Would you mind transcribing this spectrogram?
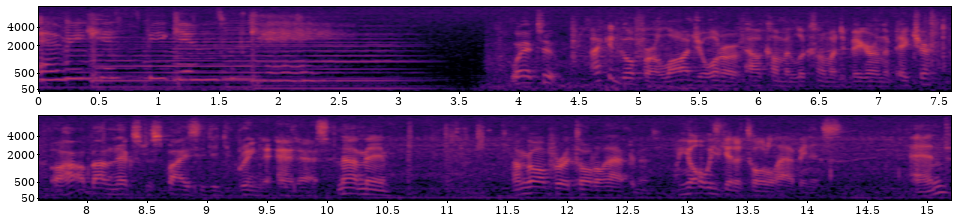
Every kiss begins with Kay. Where to? I could go for a large order of how come it looks so much bigger in the picture. Or how about an extra spicy did you bring to antacid? Not me. I'm going for a total happiness. We always get a total happiness. And?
